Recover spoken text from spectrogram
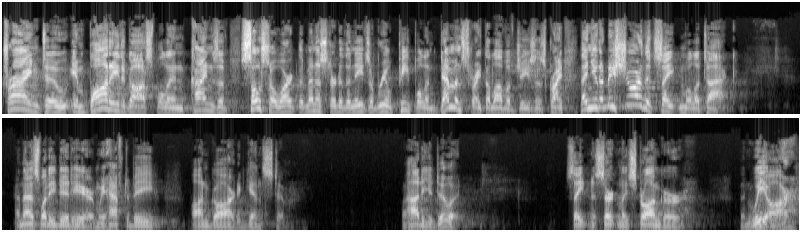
trying to embody the gospel in kinds of social work that minister to the needs of real people and demonstrate the love of Jesus Christ, then you can be sure that Satan will attack. And that's what he did here, and we have to be on guard against him. Well, how do you do it? Satan is certainly stronger than we are.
